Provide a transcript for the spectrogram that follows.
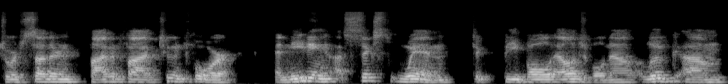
Georgia Southern, five and five, two and four, and needing a sixth win to be bowl eligible. Now, Luke, um,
